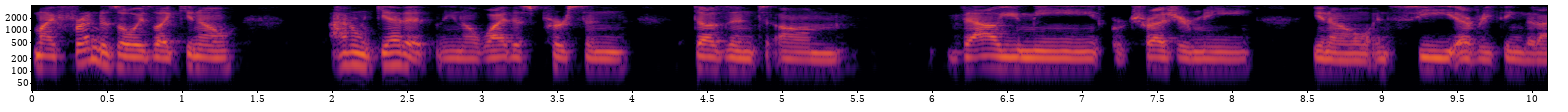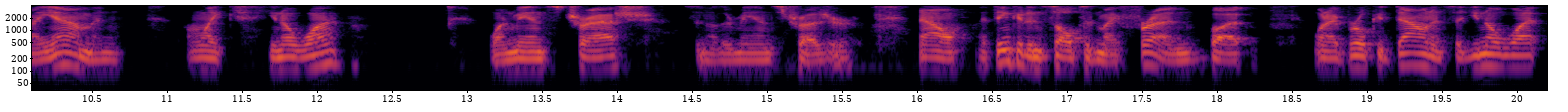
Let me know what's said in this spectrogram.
my friend is always like, you know, I don't get it, you know, why this person doesn't um, value me or treasure me, you know, and see everything that I am. And I'm like, you know what? One man's trash is another man's treasure. Now, I think it insulted my friend, but when I broke it down and said, you know what?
